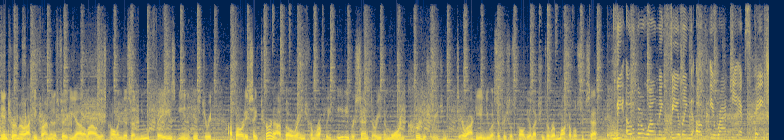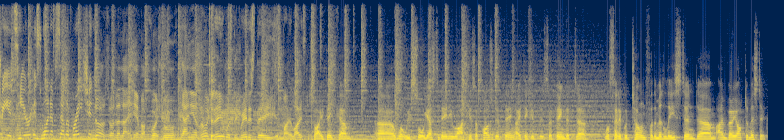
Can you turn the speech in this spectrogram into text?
Interim Iraqi Prime Minister Iyad Alawi is calling this a new phase in history. Authorities say turnout, though, ranged from roughly 80% or even more in Kurdish regions. Iraqi and U.S. officials call the elections a remarkable success. The overwhelming feeling of Iraqi expatriates here is one of celebration. Today was the greatest day in my life. So I think um, uh, what we saw yesterday in Iraq is a positive thing. I think it's a thing that uh, will set a good tone for the Middle East, and um, I'm very optimistic.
